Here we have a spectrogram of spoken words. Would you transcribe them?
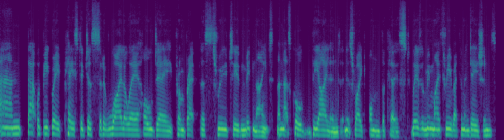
And that would be a great place to just sort of while away a whole day from breakfast through to midnight. And that's called The Island, and it's right on the coast. Those would be my three recommendations.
